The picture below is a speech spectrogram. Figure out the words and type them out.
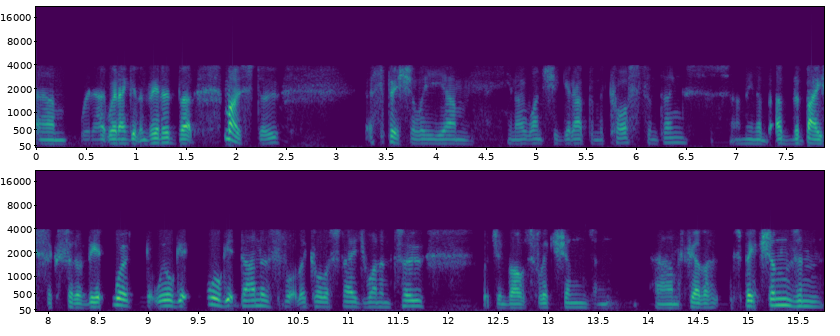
um, we don't we don't get them vetted, but most do, especially um, you know once you get up in the costs and things. I mean, a, a, the basic sort of vet work that we'll get will get done is what they call a stage one and two, which involves flexions and um, a few other inspections, and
